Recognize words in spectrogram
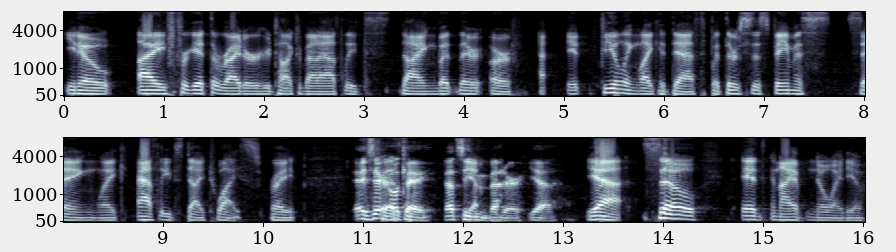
you know, I forget the writer who talked about athletes dying, but there are it feeling like a death, but there's this famous saying like athletes die twice, right? Is there okay? That's yeah. even better. Yeah. Yeah. So it and I have no idea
